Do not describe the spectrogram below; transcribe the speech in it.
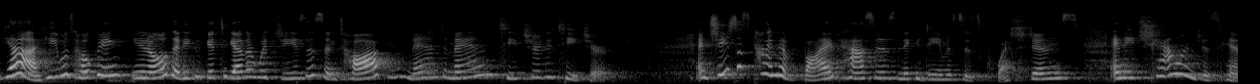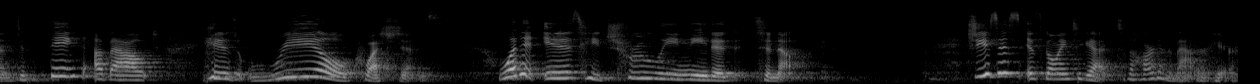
yeah, he was hoping, you know, that he could get together with Jesus and talk, know, man to man, teacher to teacher. And Jesus kind of bypasses Nicodemus's questions and he challenges him to think about his real questions, what it is he truly needed to know. Jesus is going to get to the heart of the matter here.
